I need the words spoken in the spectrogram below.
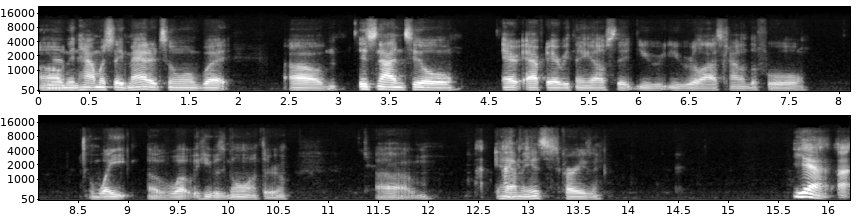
um, yeah. and how much they mattered to him. But um, it's not until after everything else that you you realize kind of the full weight of what he was going through. Um, yeah, I, I mean it's crazy. Yeah, I,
